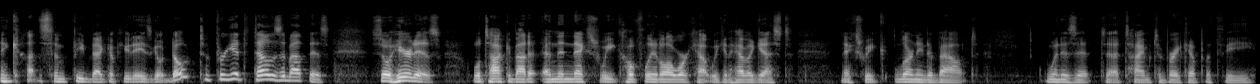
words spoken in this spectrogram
got some feedback a few days ago. Don't forget to tell us about this. So here it is. We'll talk about it, and then next week, hopefully, it'll all work out. We can have a guest next week learning about when is it uh, time to break up with the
